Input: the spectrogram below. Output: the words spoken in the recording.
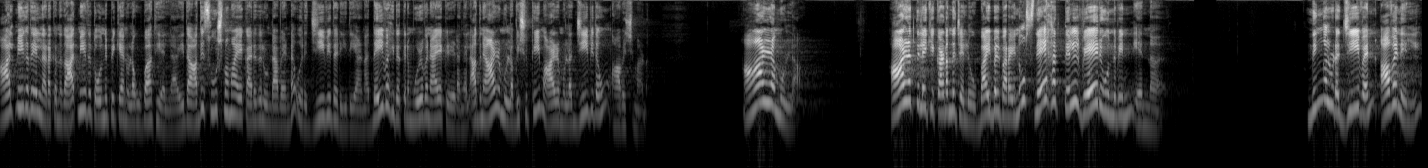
ആത്മീയതയിൽ നടക്കുന്നത് ആത്മീയത തോന്നിപ്പിക്കാനുള്ള ഉപാധിയല്ല. ഇത് അതിസൂക്ഷ്മമായ കരുതൽ ഉണ്ടാവേണ്ട ഒരു ജീവിത രീതിയാണ്. ദൈവഹിതത്തിന് മുഴുവനായ കീഴടങ്ങൽ അതിനാഴമുള്ള വിശുദ്ധിയും ആഴമുള്ള ജീവിതവും ആവശ്യമാണ്. ആഴമുള്ള ആഴത്തിലേക്ക് കടന്നു ചെല്ലൂ. ബൈബിൾ പറയുന്നു സ്നേഹത്തിൽ വേരൂന്നുവിൻ എന്ന്. നിങ്ങളുടെ ജീവൻ അവനിൽ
